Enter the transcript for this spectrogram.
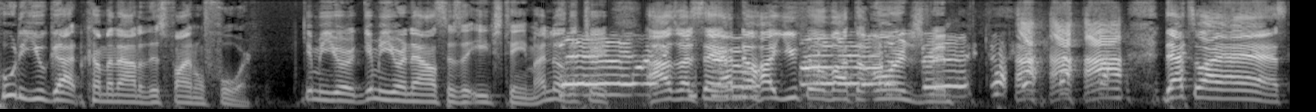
Who do you got coming out of this Final Four? Give me your give me your analysis of each team. I know that you. I was about to say I know how you feel about the Orangemen. That's why I asked.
